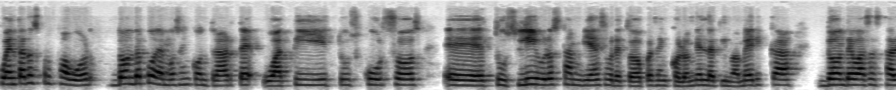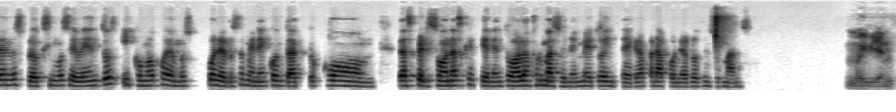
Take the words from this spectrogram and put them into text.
Cuéntanos, por favor, dónde podemos encontrarte o a ti, tus cursos, eh, tus libros también, sobre todo pues en Colombia, en Latinoamérica, dónde vas a estar en los próximos eventos y cómo podemos ponernos también en contacto con las personas que tienen toda la formación en Método Integra para ponerlos en sus manos. Muy bien.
